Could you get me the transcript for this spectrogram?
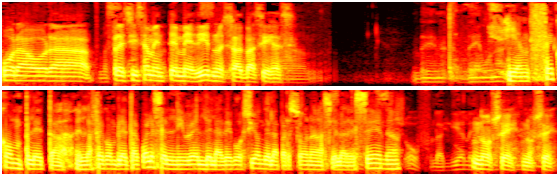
Por ahora, precisamente medir nuestras vasijas. Y en fe completa, en la fe completa, ¿cuál es el nivel de la devoción de la persona hacia la decena? No sé, no sé.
